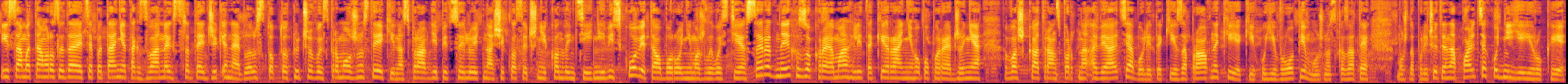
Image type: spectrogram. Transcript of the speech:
І, саме там розглядається питання так званих strategic enablers, тобто ключових спроможностей, які насправді підсилюють наші класичні конвенційні військові та оборонні можливості. Серед них, зокрема, літаки раннього попередження, важка транспортна авіація або літаки заправники, яких у Європі можна сказати, можна полічити на пальцях однієї руки.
